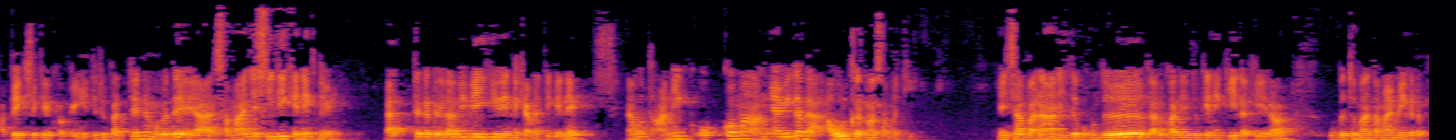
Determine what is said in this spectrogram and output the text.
අපේක්ෂකයෙක් වගේ ඉදිරිපත් වෙන්න මොකද එයා සමාජශීලී කෙනෙක් නෙවෙයි. පැත්තකට වෙලා විවේකී වෙන්න කැමති කෙනෙක්. නමුත් අනික් ඔක්කොම අන් ඇවිල්ලා අවුල් කරන සමචි. ඒ නිසා බණාන හිත හොඳ දරු කටයුතු කෙනෙක් කියලා කියනවා. ඔබතුමා තමයි මේකට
